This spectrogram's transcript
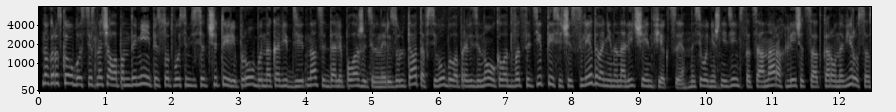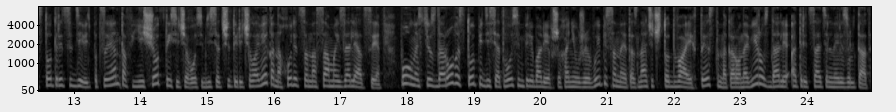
В Новгородской области с начала пандемии 584 пробы на COVID-19 дали положительный результат, а всего было проведено около 20 тысяч исследований на наличие инфекции. На сегодняшний день в стационарах лечатся от коронавируса 139 пациентов, еще 1084 человека находятся на самоизоляции. Полностью здоровы 158 переболевших. Они уже выписаны, это значит, что два их теста на коронавирус дали отрицательный результат.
